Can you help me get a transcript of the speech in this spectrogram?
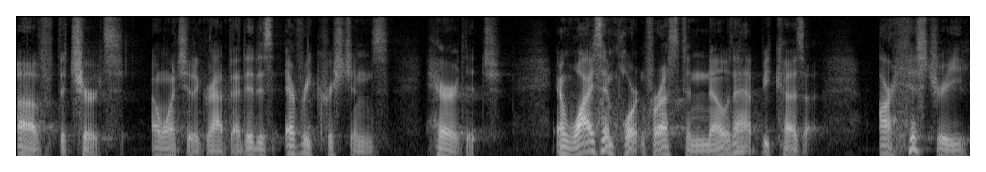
of the church. I want you to grab that. It is every Christian's heritage. And why is it important for us to know that? Because our history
